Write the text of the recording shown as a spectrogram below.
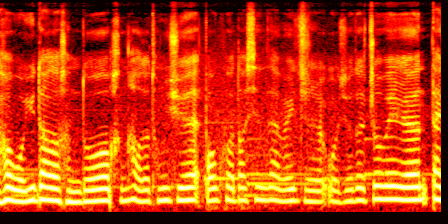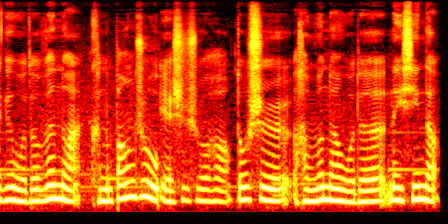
然后我遇到了很多很好的同学，包括到现在为止，我觉得周围人带给我的温暖，可能帮助也是说哈，都是很温暖我的内心的。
